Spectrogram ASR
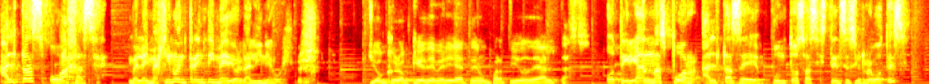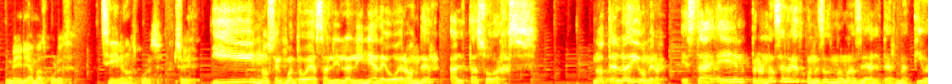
¿Altas o bajas? Me la imagino en 30 y medio la línea, güey. Yo creo que debería tener un partido de altas. ¿O te irían más por altas de puntos, asistencias y rebotes? Me iría más por eso. Sí, ¿no? más por eso. Sí. Y no sé en cuánto voy a salir la línea de over-under, altas o bajas. No te la digo, mira, está en, pero no salgas con esas mamás de alternativa.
